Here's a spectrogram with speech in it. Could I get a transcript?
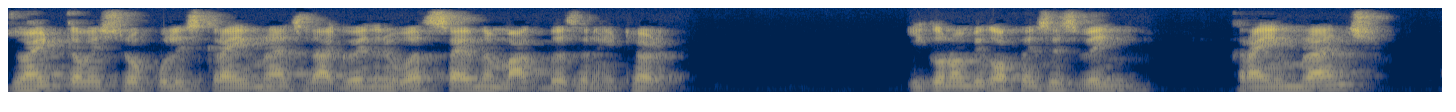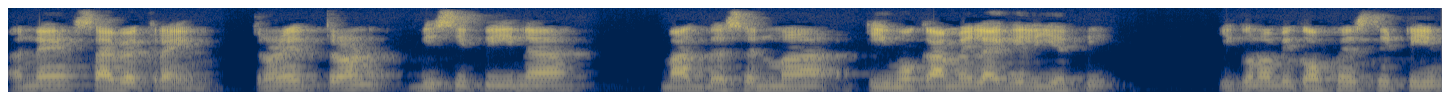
joint commissioner of police crime branch Raghavendra Vats સાહેબના માર્ગદર્શન હેઠળ economic offences wing, crime branch અને સાયબર ક્રાઇમ ત્રણે ત્રણ ડીસીપીના માર્ગદર્શનમાં ટીમો કામે લાગેલી હતી. ઇકોનોમિક ઓફેન્સની ટીમ,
